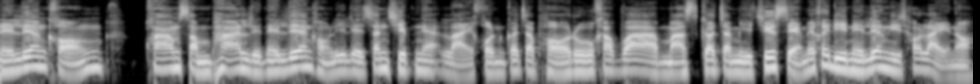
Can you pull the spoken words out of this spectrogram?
ในเรื่องของความสัมพันธ์หรือในเรื่องของ relationship เนี่ยหลายคนก็จะพอรู้ครับว่ามัสก็จะมีชื่อเสียงไม่ค่อยดีในเรื่องนี้เท่าไหร่เนาะ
